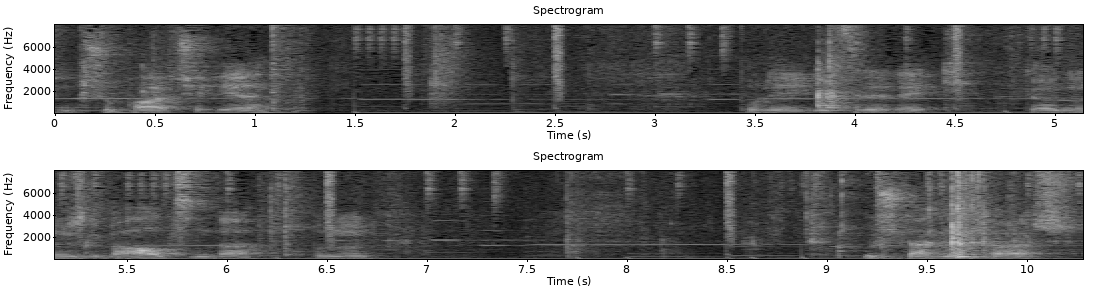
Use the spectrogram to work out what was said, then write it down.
şimdi şu parçayı buraya getirerek gördüğünüz gibi altında bunun 3 tane nokta var.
